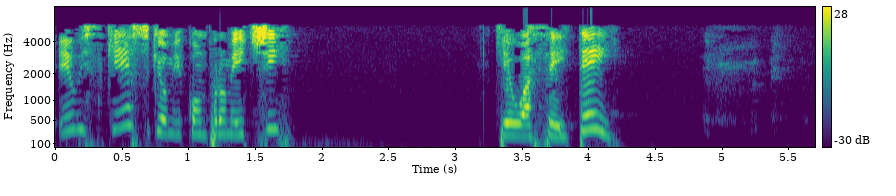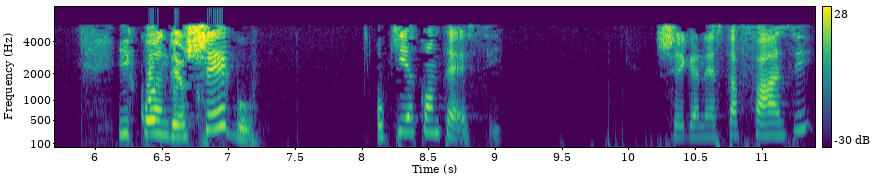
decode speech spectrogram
Eu esqueço que eu me comprometi. Que eu aceitei. E quando eu chego, o que acontece? Chega nesta fase,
